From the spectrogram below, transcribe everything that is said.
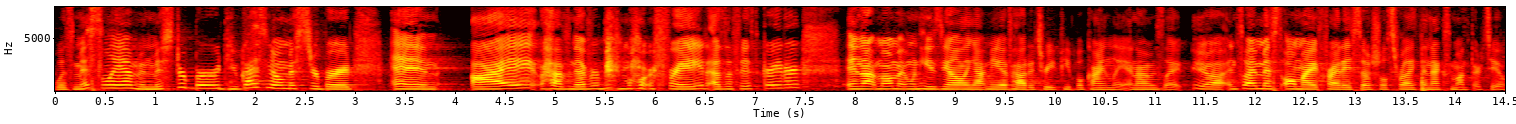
was Miss Lamb and Mr. Bird. You guys know Mr. Bird. And I have never been more afraid as a fifth grader in that moment when he's yelling at me of how to treat people kindly. And I was like, yeah. And so I missed all my Friday socials for like the next month or two.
